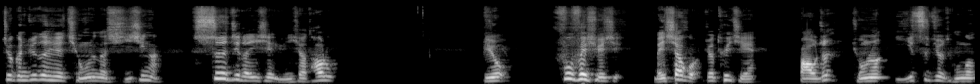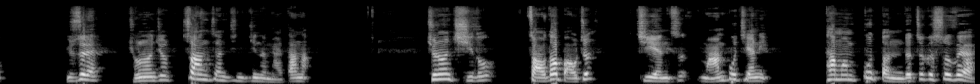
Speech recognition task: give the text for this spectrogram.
就根据这些穷人的习性啊，设计了一些营销套路。比如付费学习没效果就退钱，保证穷人一次就成功。于是呢，穷人就战战兢兢的买单了。穷人企图找到保证，简直蛮不讲理。他们不懂得这个社会啊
